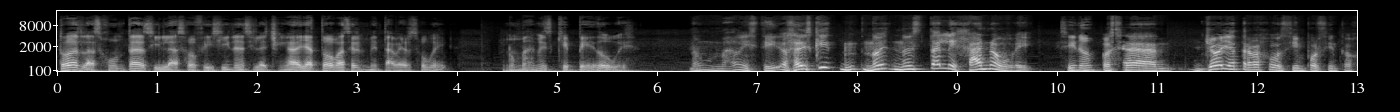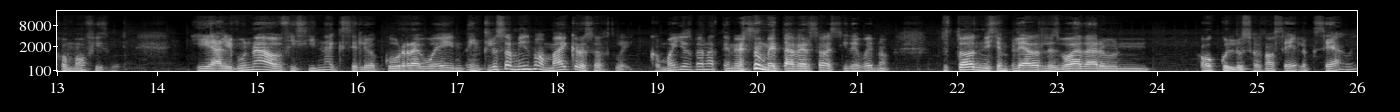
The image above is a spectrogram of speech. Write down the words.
todas las juntas y las oficinas y la chingada, ya todo va a ser en metaverso, güey. No mames, qué pedo, güey. No mames, tío. O sea, es que no, no está lejano, güey. Sí, ¿no? O sea, yo ya trabajo 100% home office, güey. Y alguna oficina que se le ocurra, güey, incluso mismo Microsoft, güey, como ellos van a tener su metaverso así de, bueno, pues todos mis empleados les voy a dar un Oculus o no sé, lo que sea, güey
